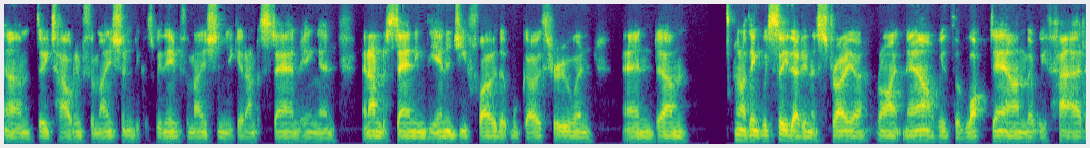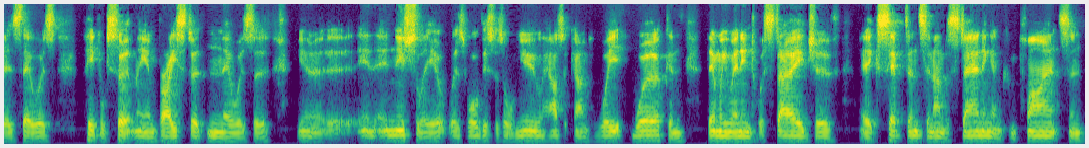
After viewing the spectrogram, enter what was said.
um, detailed information because with information you get understanding and, and understanding the energy flow that will go through. And and um, and I think we see that in Australia right now with the lockdown that we've had, as there was people certainly embraced it, and there was a you know in, initially it was well this is all new, how's it going to work, and then we went into a stage of acceptance and understanding and compliance. And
